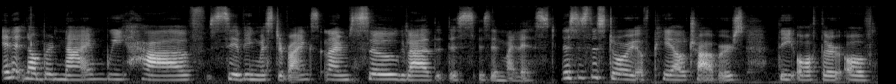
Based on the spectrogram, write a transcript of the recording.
In at number 9 we have Saving Mr. Banks and I'm so glad that this is in my list. This is the story of P.L. Travers, the author of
